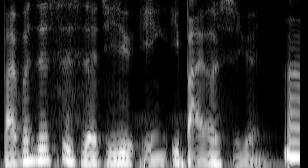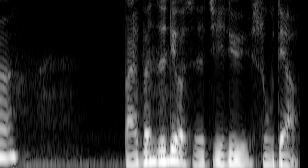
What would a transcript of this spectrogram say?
百分之四十的几率赢一百二十元，嗯，百分之六十的几率输掉，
